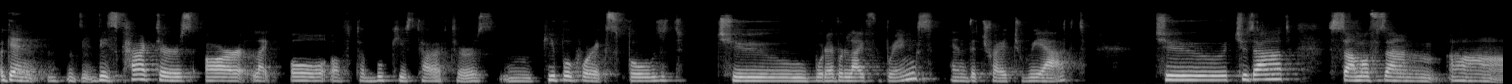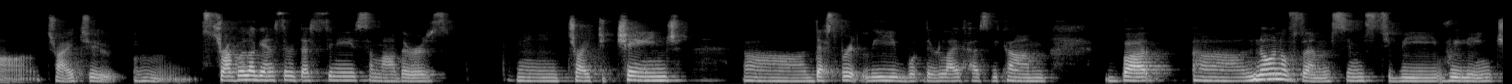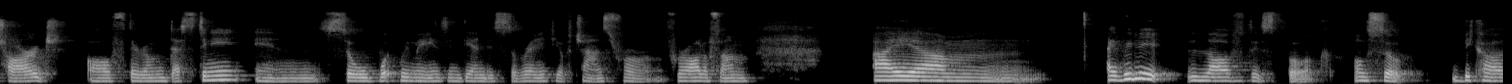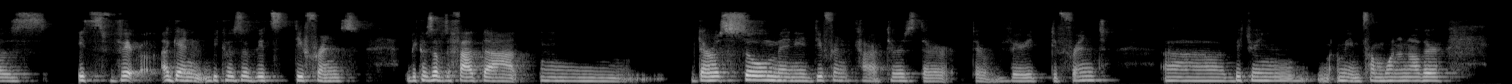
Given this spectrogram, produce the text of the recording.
again, th- these characters are like all of Tabucchi's characters, um, people who are exposed to whatever life brings and they try to react to to that some of them uh, try to um, struggle against their destiny some others try to change uh, desperately what their life has become but uh, none of them seems to be really in charge of their own destiny. And so what remains in the end is sovereignty of chance for, for all of them. I um, I really love this book also because it's very again because of its difference, because of the fact that um, there are so many different characters. They're they're very different uh, between I mean from one another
